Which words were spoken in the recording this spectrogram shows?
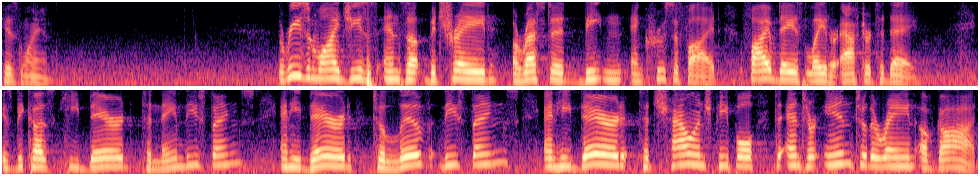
his land. The reason why Jesus ends up betrayed, arrested, beaten, and crucified five days later after today is because he dared to name these things, and he dared to live these things, and he dared to challenge people to enter into the reign of God.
